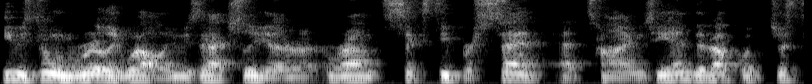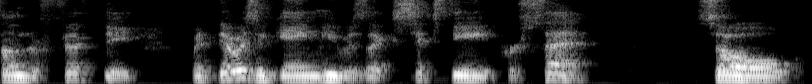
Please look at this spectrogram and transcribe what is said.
he was doing really well. He was actually around 60% at times. He ended up with just under 50, but there was a game he was like 68%. So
